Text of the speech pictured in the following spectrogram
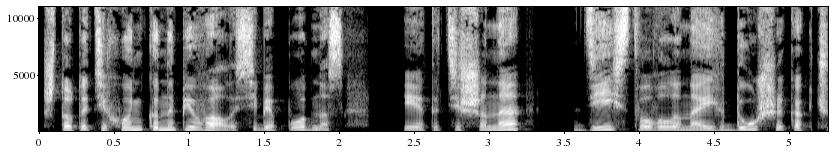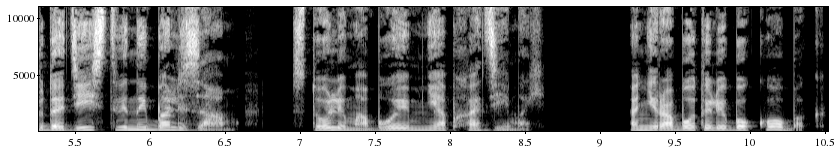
что-то тихонько напевала себе под нос, и эта тишина действовала на их души как чудодейственный бальзам, столь им обоим необходимый. Они работали бок о бок,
